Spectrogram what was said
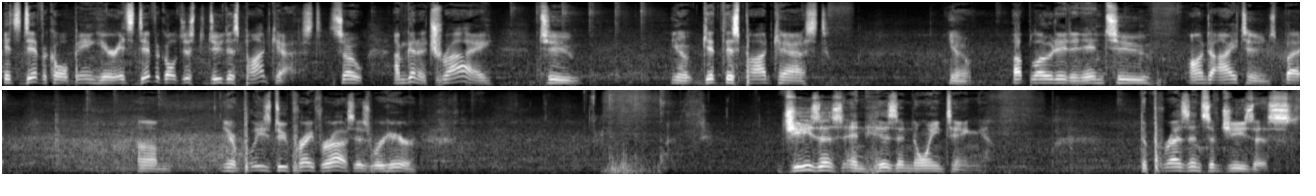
it's difficult being here. It's difficult just to do this podcast. So I'm going to try to, you know, get this podcast, you know, uploaded and into onto iTunes. But, um, you know, please do pray for us as we're here. Jesus and His anointing the presence of Jesus,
